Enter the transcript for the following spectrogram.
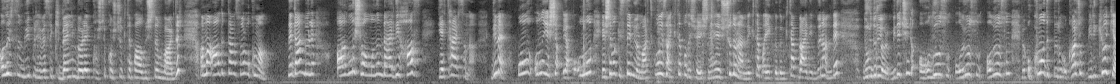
alırsın büyük bir hevese ki benim böyle koştur koştur kitap almışlığım vardır. Ama aldıktan sonra okumam. Neden? Böyle almış olmanın verdiği haz yeter sana. Değil mi? Onu onu yaşa ya onu yaşamak istemiyorum artık. O yüzden kitap alışverişini hele şu dönemde kitap ayıkladığım, kitap verdiğim dönemde durduruyorum. Bir de çünkü alıyorsun, alıyorsun, alıyorsun ve okumadıkların o kadar çok birikiyor ki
